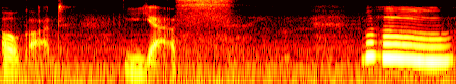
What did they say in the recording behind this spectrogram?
Oh God, yes. Woohoo!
